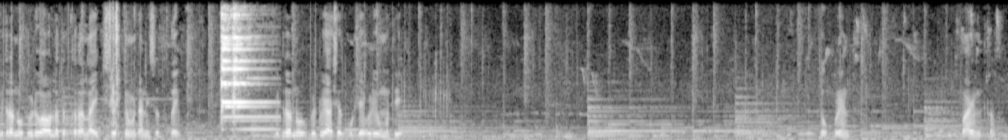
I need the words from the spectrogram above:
मित्रांनो व्हिडिओ आवडला तर करा लाईक शेअर कमेंट आणि सबस्क्राईब. मित्रांनो भेटूया अशाच पुढच्या व्हिडिओमध्ये. तोपर्यंत बाय मित्रांनो.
